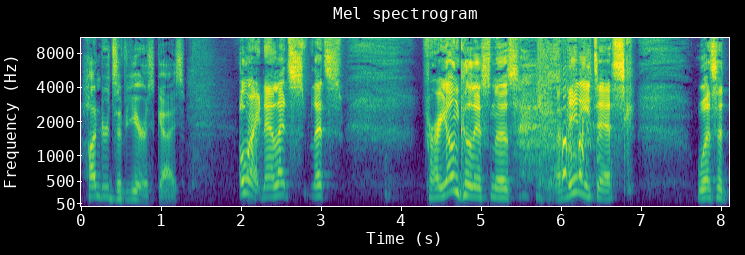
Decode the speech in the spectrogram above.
hundreds of years, guys. All right, now let's let's for our younger listeners, a mini disc was a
